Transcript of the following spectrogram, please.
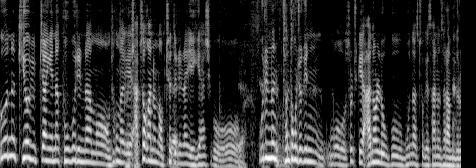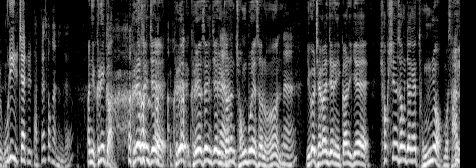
그거는 기업 입장이나 구글이나 뭐 엄청나게 그렇죠. 앞서가는 업체들이나 예. 얘기하시고 예. 우리는 전통적인 뭐 솔직히 아날로그 문화 속에 사는 사람들을 우리 일자리를 다 뺏어가는데요. 아니 그러니까 그래서 이제 그래 그래서 이제 네. 그러니까는 정부에서는 네. 이걸 제가 이제 그러니까 이게 혁신 성장의 동력, 뭐 4차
